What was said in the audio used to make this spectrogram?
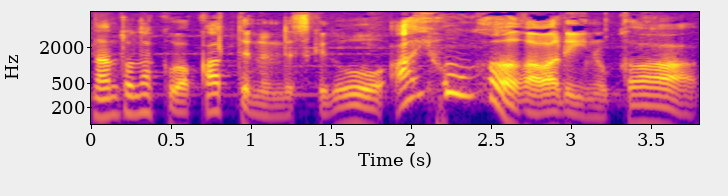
なんとなくわかってるんですけど、iPhone 側が悪いのか、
